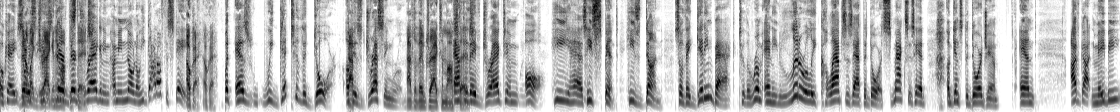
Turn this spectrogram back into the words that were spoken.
Okay, They're, like, dragging him they're, off the they're stage. dragging him. I mean, no, no, he got off the stage. okay, okay. but as we get to the door of Af- his dressing room, After they've dragged him off stage. after stage, they've dragged him all he has he's spent he's done so they get him back to the room and he literally collapses at the door smacks his head against the door jamb and i've got maybe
